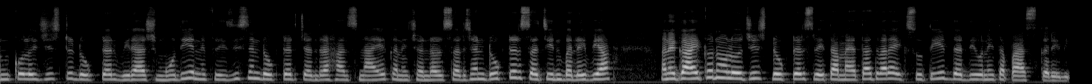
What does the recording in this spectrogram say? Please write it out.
ઓન્કોલોજિસ્ટ ડૉક્ટર વિરાજ મોદી અને ફિઝિશિયન ડૉક્ટર ચંદ્રહાંસ નાયક અને general surgeon doctor Sachin Baleviya અને ગાયકોનોલોજીસ્ટ ડોક્ટર શ્વેતા મહેતા દ્વારા એકસો તેર દર્દીઓની તપાસ કરેલી.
